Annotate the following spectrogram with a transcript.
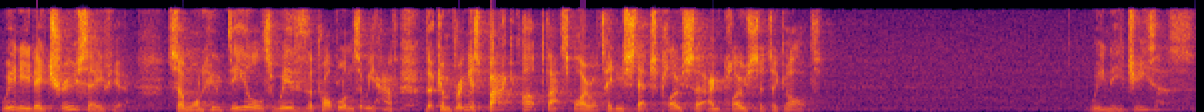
We need a true Saviour, someone who deals with the problems that we have, that can bring us back up that spiral, taking steps closer and closer to God. We need Jesus.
